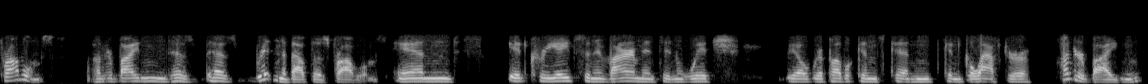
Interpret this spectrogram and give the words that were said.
problems. Hunter Biden has has written about those problems, and it creates an environment in which you know Republicans can can go after Hunter Biden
